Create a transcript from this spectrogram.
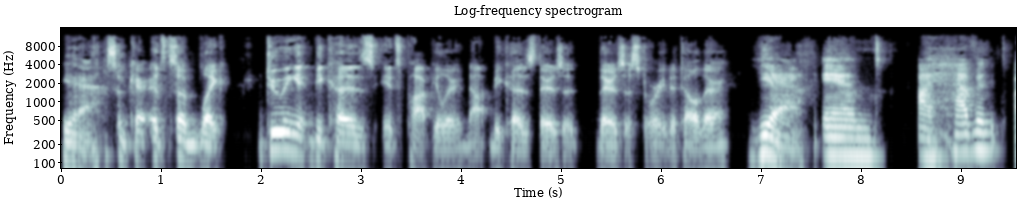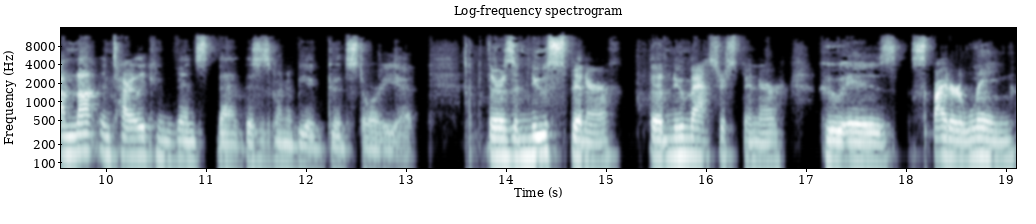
yeah, some care. It's some like doing it because it's popular, not because there's a there's a story to tell there. Yeah. And I haven't, I'm not entirely convinced that this is going to be a good story yet. There's a new spinner, the new master spinner, who is Spider Ling,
